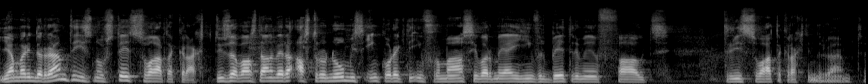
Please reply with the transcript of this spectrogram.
Ja, maar in de ruimte is nog steeds zwaartekracht. Dus dat was dan weer astronomisch incorrecte informatie waarmee je ging verbeteren met een fout. Er is zwaartekracht in de ruimte.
